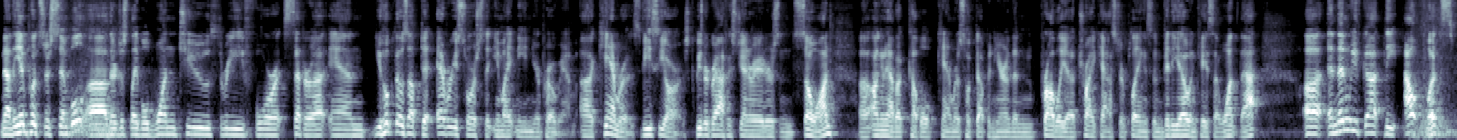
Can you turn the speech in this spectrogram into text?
Now the inputs are simple. Uh, they're just labeled one, two, three, four, etc. And you hook those up to every source that you might need in your program. Uh, cameras, VCRs, computer graphics generators, and so on. Uh, I'm gonna have a couple cameras hooked up in here and then probably a TriCaster playing some video in case I want that. Uh, and then we've got the outputs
